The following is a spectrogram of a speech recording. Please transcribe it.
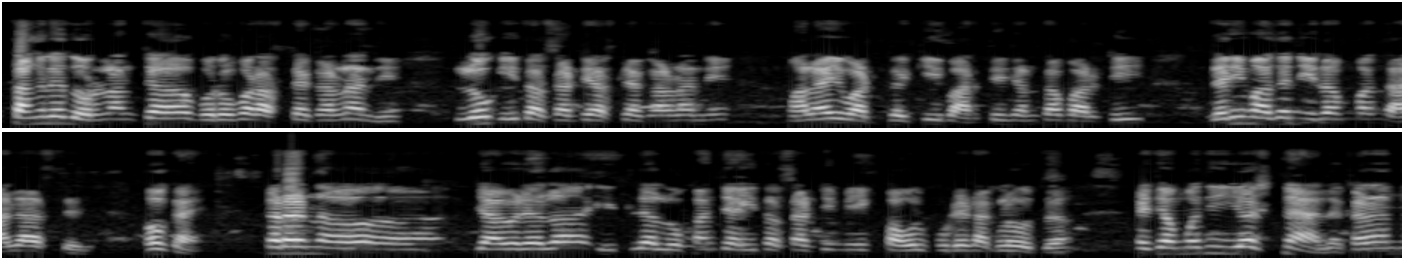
चांगल्या धोरणांच्या बरोबर असल्या कारणाने लोकहितासाठी असल्या कारणाने मलाही वाटतं की भारतीय जनता पार्टी जरी माझं निलंबन झालं असेल हो काय? कारण ज्या वेळेला इथल्या लोकांच्या हितासाठी मी एक पाऊल पुढे टाकलं होतं त्याच्यामध्ये यश नाही आलं. कारण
